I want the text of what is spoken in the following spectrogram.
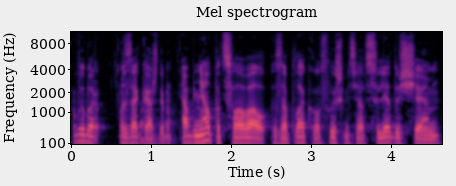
Выбор за каждым. Обнял, поцеловал, заплакал. Услышимся в следующем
